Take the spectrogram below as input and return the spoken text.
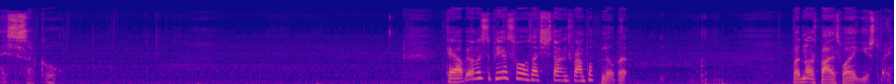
This is so cool. Okay, I'll be honest, the PS4 is actually starting to ramp up a little bit. But not as bad as what it used to be.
